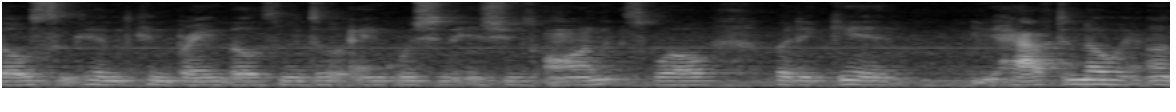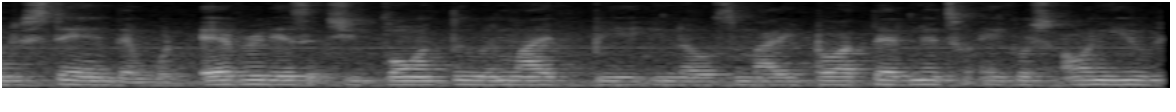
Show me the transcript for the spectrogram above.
those can, can bring those mental anguish and issues on as well. But again, you have to know and understand that whatever it is that you've gone through in life, be it, you know, somebody brought that mental anguish on you,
